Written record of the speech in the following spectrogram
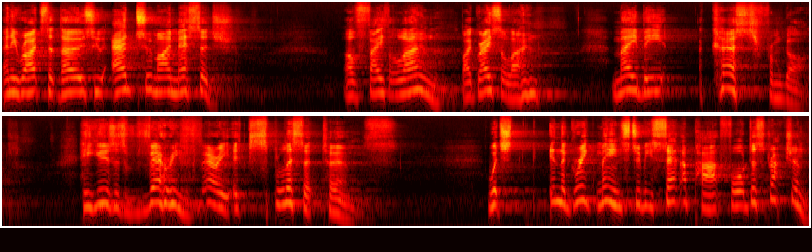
And he writes that those who add to my message of faith alone, by grace alone, may be accursed from God. He uses very, very explicit terms, which in the Greek means to be set apart for destruction.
